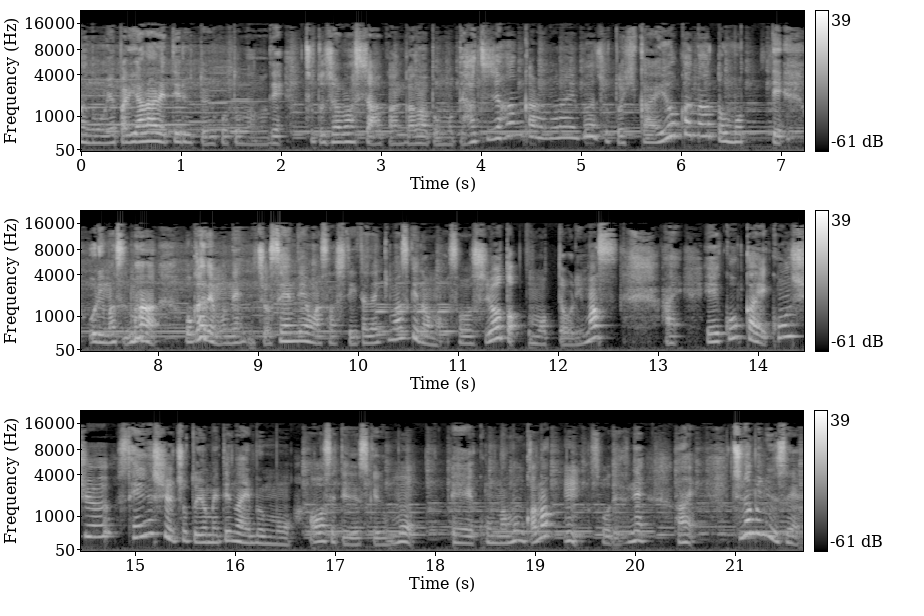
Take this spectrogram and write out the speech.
あの、やっぱりやられてるということなので、ちょっと邪魔しちゃあかんかなと思って、8時半からのライブはちょっと控えようかなと思っております。まあ、他でもね、一応宣伝はさせていただきますけども、そうしようと思っております。はい。えー、今回、今週、先週ちょっと読めてない分も合わせてですけども、えー、こんなもんかな？うん、そうですね。はい。ちなみにですね、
